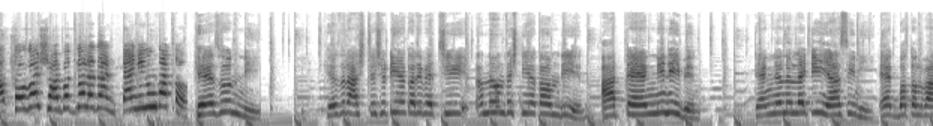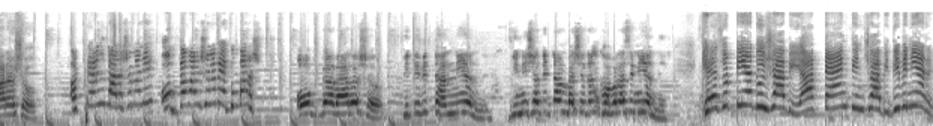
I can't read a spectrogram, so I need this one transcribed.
আর তোগো শরবত গলে দেন ট্যাঙ্গিং কত? খেজুর নি। খেজুর আষ্টশো টিয়া করে বেচছি আপনি পঞ্চাশ টিয়া কম দিন আর ট্যাং নিয়ে নিবেন। ট্যাং নেওয়ার লাইটি আসিনি এক বোতল বারোশো। আর ট্যাং বারোশো মানে অগ্গা বারোশো না বেগুন বারোশো? ওগা বারোশো। পৃথিবীর ধান নিয়ে আনে জিনিসাতির দাম বেশি দেন খবর আছে নিয়ে আনে খেজুর টিয়া দুইশো আবি আর ট্যাং তিনশো আবি দিবি নিয়ে রে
